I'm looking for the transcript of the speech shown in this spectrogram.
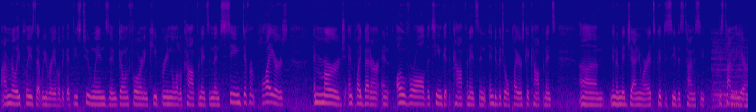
I'm really pleased that we were able to get these two wins and going forward and keep breeding a little confidence, and then seeing different players emerge and play better, and overall the team get the confidence and individual players get confidence. Um, you know, mid-January, it's good to see this time of se- this time of the year.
